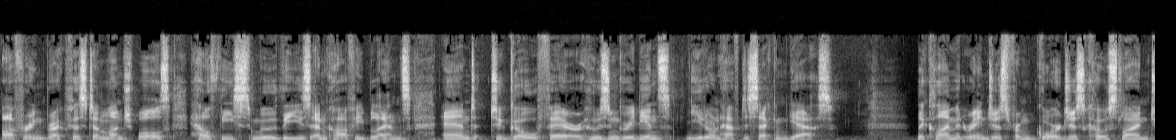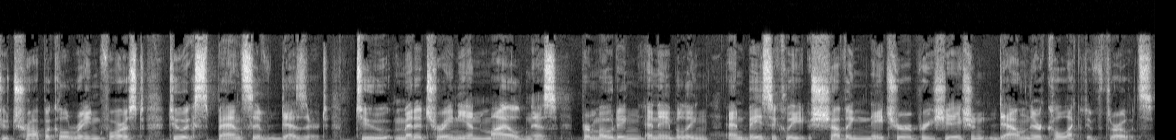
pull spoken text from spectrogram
offering breakfast and lunch bowls, healthy smoothies and coffee blends, and to go fare whose ingredients you don't have to second guess. The climate ranges from gorgeous coastline to tropical rainforest to expansive desert to Mediterranean mildness, promoting, enabling, and basically shoving nature appreciation down their collective throats.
